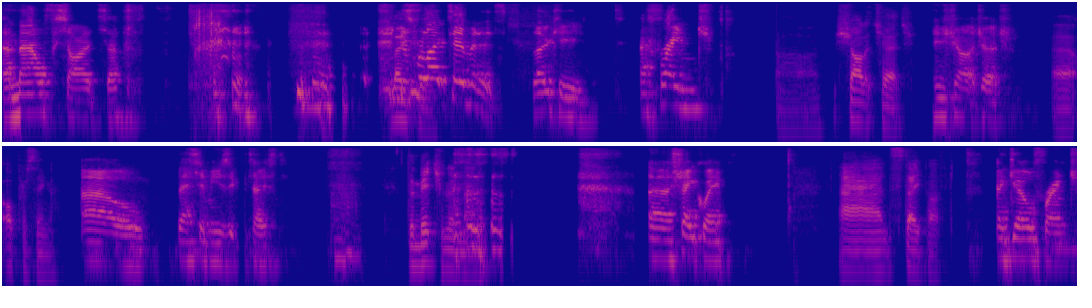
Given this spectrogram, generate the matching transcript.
a mouth silencer. Just for like 10 minutes. Loki, a friend. Uh, Charlotte Church, Who's Charlotte Church? uh, opera singer. Oh, better music taste. The Michelin Man, uh, shake weight. and Stay Puft. A girlfriend.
